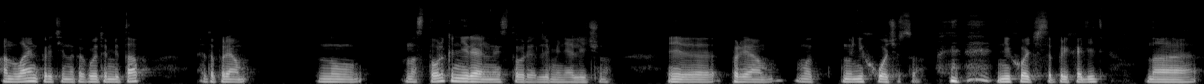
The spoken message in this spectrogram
Онлайн прийти на какой-то метап, это прям, ну, настолько нереальная история для меня лично. И прям, вот, ну, не хочется. не хочется приходить на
